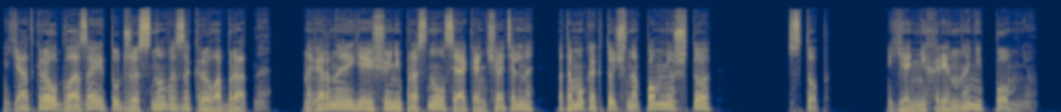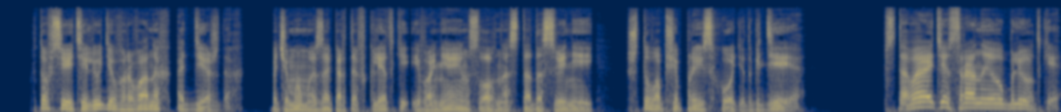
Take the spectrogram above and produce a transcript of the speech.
Я открыл глаза и тут же снова закрыл обратно. Наверное, я еще не проснулся окончательно, потому как точно помню, что... Стоп. Я ни хрена не помню. Кто все эти люди в рваных одеждах? Почему мы заперты в клетке и воняем, словно стадо свиней? Что вообще происходит? Где я? «Вставайте, сраные ублюдки!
